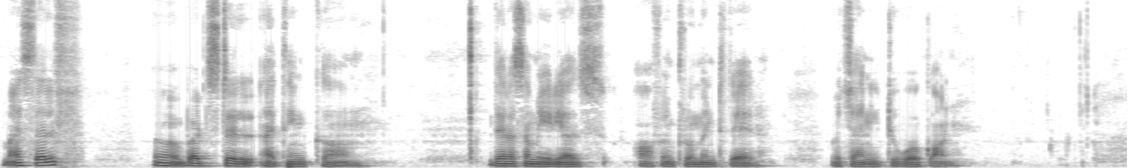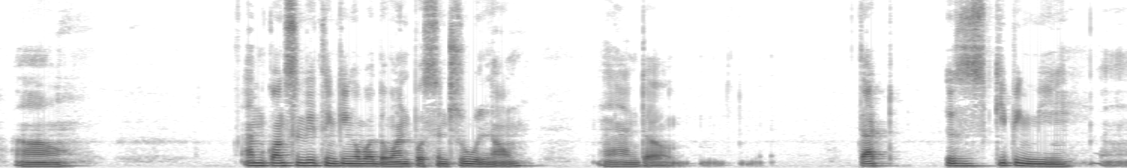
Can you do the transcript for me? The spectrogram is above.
myself, uh, but still I think um, there are some areas of improvement there which I need to work on. Uh, I'm constantly thinking about the 1% rule now, and uh, that is keeping me uh,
